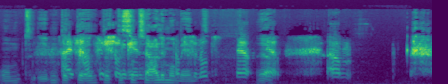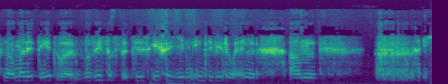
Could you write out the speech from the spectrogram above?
und eben Ah, der, der, der, der soziale Moment. Absolut. Ja, Ja. ja. Ähm, Normalität, was ist das? Das ist für jeden individuell. Ähm, ich,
